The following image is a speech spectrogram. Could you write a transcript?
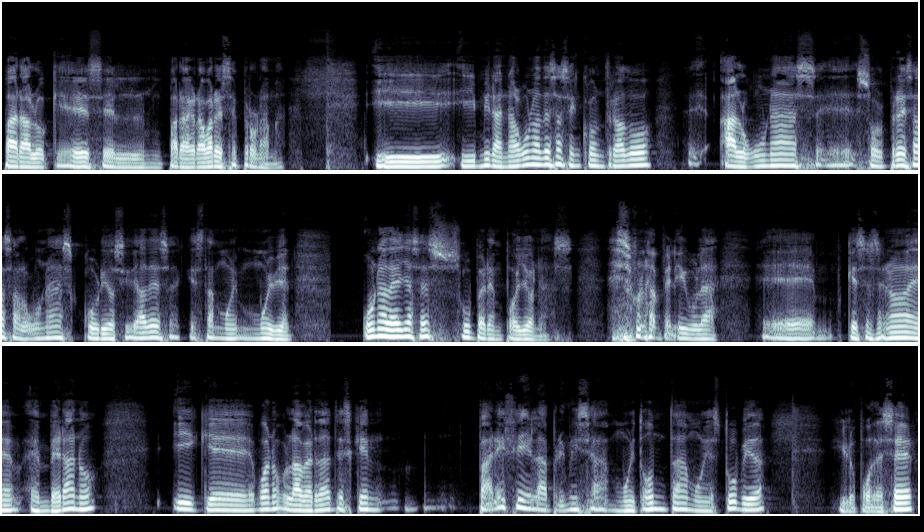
para lo que es el, para grabar ese programa. Y, y mira, en algunas de esas he encontrado algunas eh, sorpresas, algunas curiosidades que están muy, muy bien. Una de ellas es Super Empollonas. Es una película eh, que se estrenó en, verano y que, bueno, la verdad es que parece la premisa muy tonta, muy estúpida, y lo puede ser,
